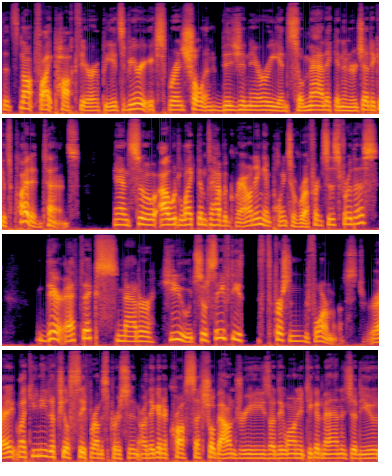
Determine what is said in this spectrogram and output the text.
It's not fight talk therapy. It's very experiential and visionary and somatic and energetic. It's quite intense. And so I would like them to have a grounding and points of references for this. Their ethics matter huge. So safety is first and foremost, right? Like you need to feel safe around this person. Are they going to cross sexual boundaries? Are they wanting to take advantage of you?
